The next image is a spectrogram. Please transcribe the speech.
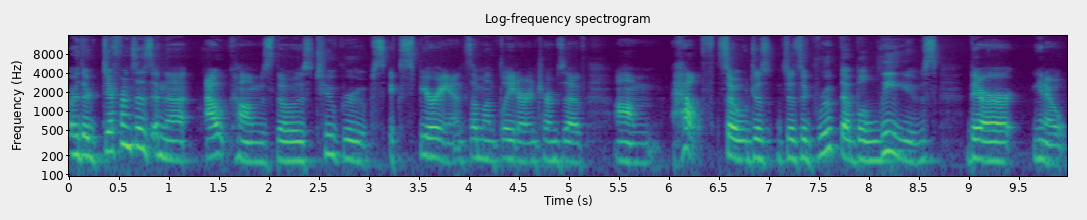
are there differences in the outcomes those two groups experience a month later in terms of um, health? So does does a group that believes they're you know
